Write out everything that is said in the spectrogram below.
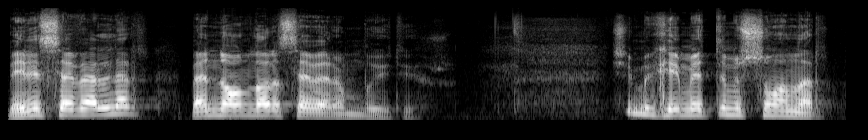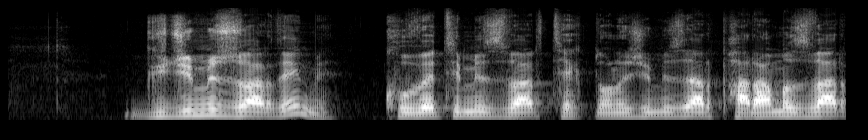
Beni severler, ben de onları severim buyuruyor. Şimdi kıymetli Müslümanlar, gücümüz var değil mi? Kuvvetimiz var, teknolojimiz var, paramız var.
